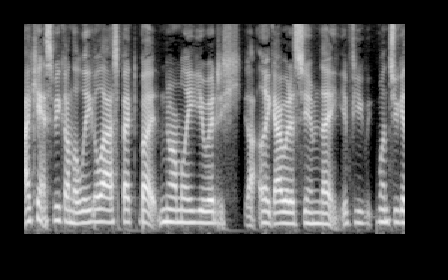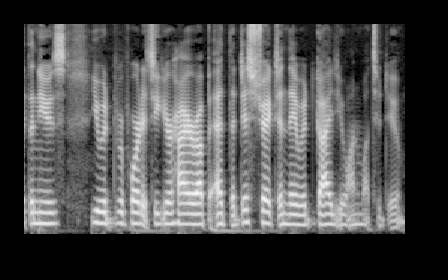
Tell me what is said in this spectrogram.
I can't speak on the legal aspect, but normally you would, like, I would assume that if you, once you get the news, you would report it to your higher up at the district and they would guide you on what to do.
